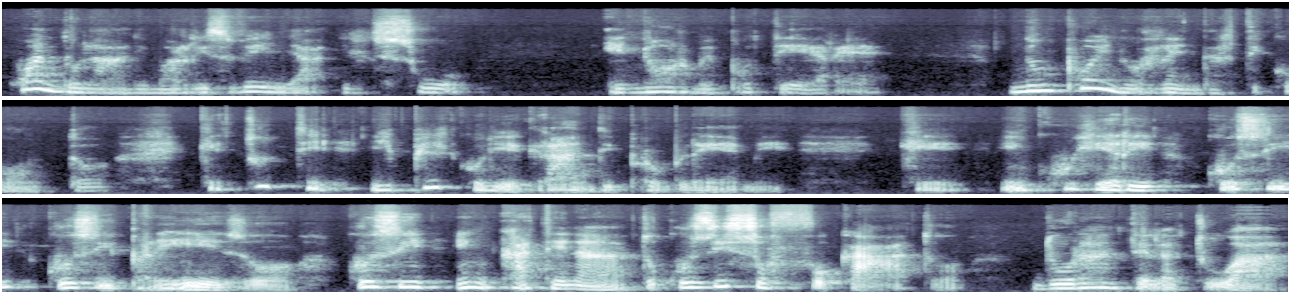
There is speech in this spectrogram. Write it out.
Quando l'anima risveglia il suo enorme potere, non puoi non renderti conto che tutti i piccoli e grandi problemi che, in cui eri così, così preso, così incatenato, così soffocato durante la tua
